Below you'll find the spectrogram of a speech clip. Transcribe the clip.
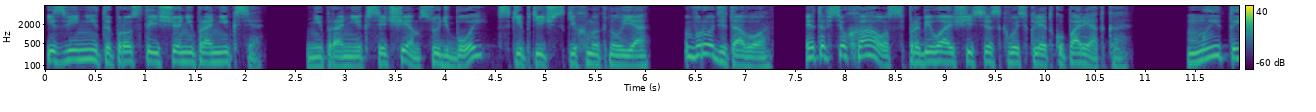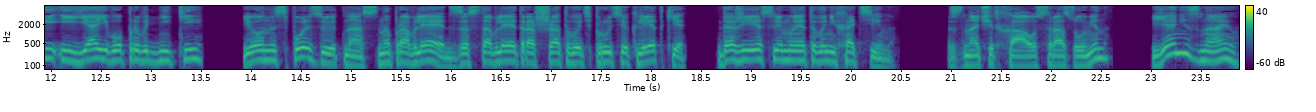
«Извини, ты просто еще не проникся». «Не проникся чем? Судьбой?» – скептически хмыкнул я. «Вроде того. Это все хаос, пробивающийся сквозь клетку порядка. Мы, ты и я его проводники, и он использует нас, направляет, заставляет расшатывать прутья клетки, даже если мы этого не хотим. Значит, хаос разумен? Я не знаю.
